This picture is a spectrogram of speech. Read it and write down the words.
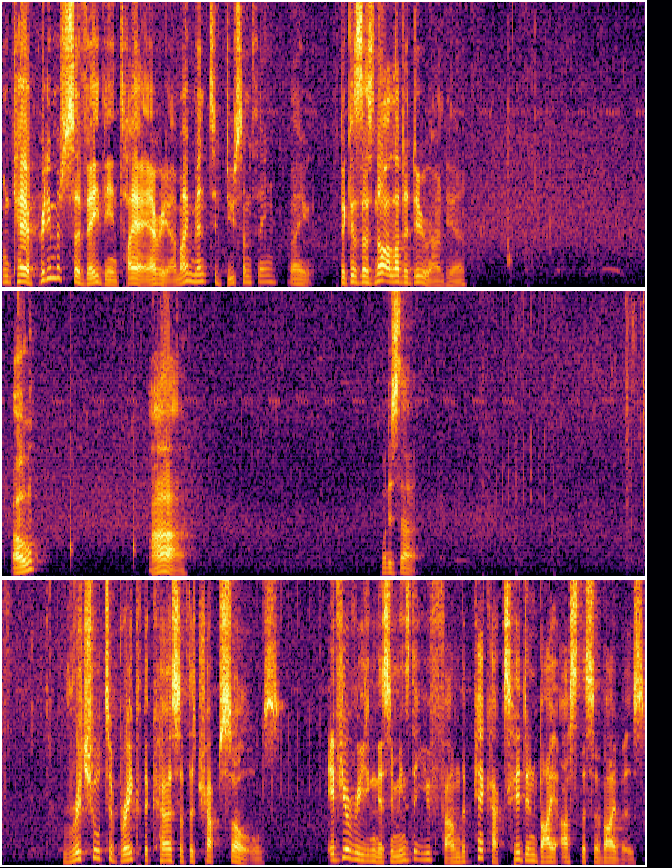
Okay, I've pretty much surveyed the entire area. Am I meant to do something? Like... Because there's not a lot to do around here. Oh? Ah. What is that? Ritual to break the curse of the trapped souls. If you're reading this, it means that you've found the pickaxe hidden by us, the survivors.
